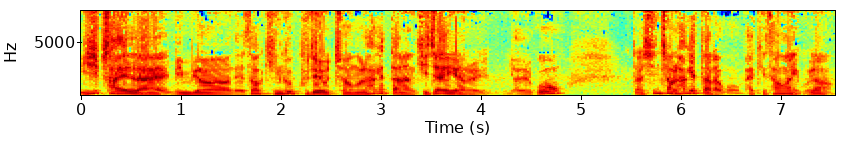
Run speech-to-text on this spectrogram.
24일 날 민변에서 긴급 구제 요청을 하겠다는 기자회견을 열고 일단 신청을 하겠다라고 밝힌 상황이고요.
